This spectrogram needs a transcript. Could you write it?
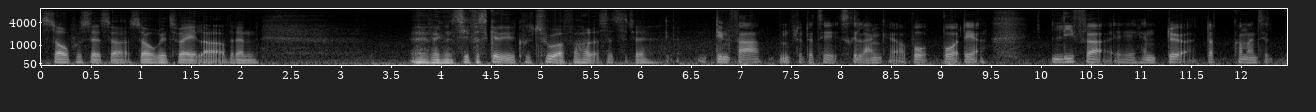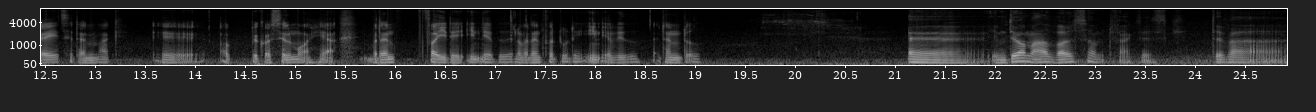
soveprocesser, soveritualer og hvordan øh, hvad kan man sige, forskellige kulturer forholder sig til det. Din far flytter til Sri Lanka og bor, bor der. Lige før øh, han dør, der kommer han tilbage til Danmark øh, og begår selvmord her. Hvordan får I det egentlig at vide, eller hvordan får du det egentlig at vide, at han er død? Øh, jamen det var meget voldsomt faktisk det var...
